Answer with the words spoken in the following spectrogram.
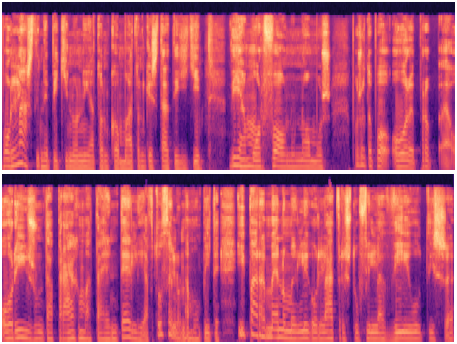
πολλά στην επικοινωνία των κομμάτων και στρατηγική. Διαμορφώνουν όμως πώς να το πω, ορίζουν τα πράγματα εν τέλει αυτό θέλω να μου πείτε ή παραμένουμε λίγο λάτρες του φυλαδίου της ε,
